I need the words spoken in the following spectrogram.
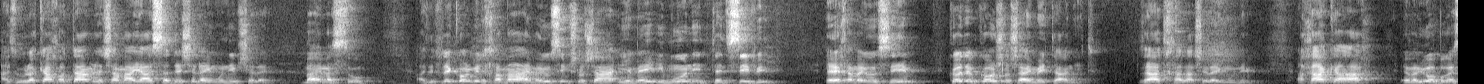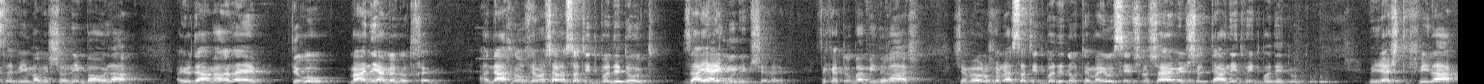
אז הוא לקח אותם, לשם היה השדה של האימונים שלהם. מה הם עשו? אז לפני כל מלחמה הם היו עושים שלושה ימי אימון אינטנסיביים. איך הם היו עושים? קודם כל שלושה ימי תענית. זה ההתחלה של האימונים. אחר כך הם היו הברסלבים הראשונים בעולם. היהודה אמר להם, תראו, מה אני אאמן אתכם? אנחנו הולכים עכשיו לעשות התבודדות. זה היה האימונים שלהם. זה כתוב במדרש, שהם היו הולכים לעשות התבודדות, הם היו עושים שלושה ימים של תענית והתבודדות. ויש תפילה,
